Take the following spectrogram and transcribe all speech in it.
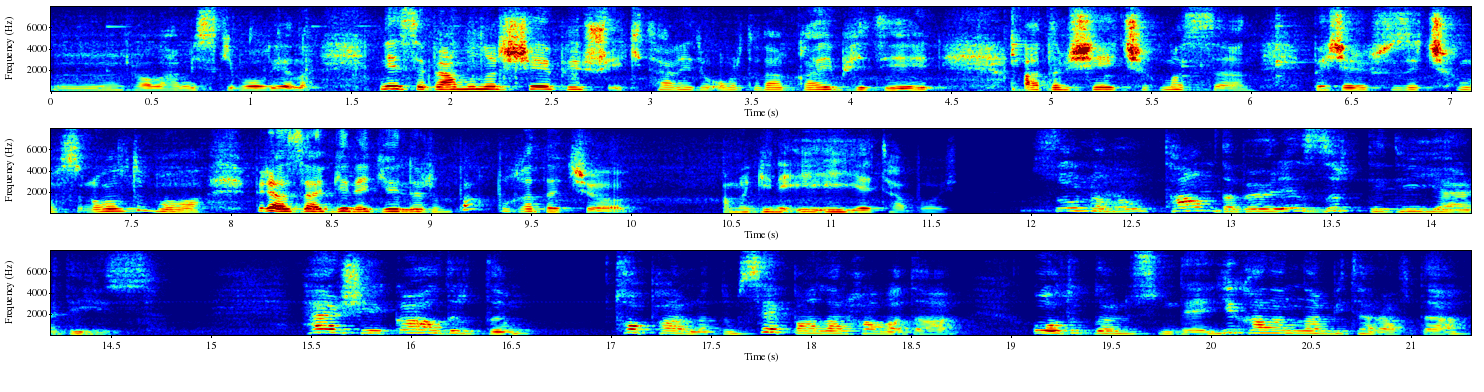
Hmm, Allah mis gibi oluyorlar. Neyse ben bunları şey yapayım. Şu iki taneyi de ortadan kaybedeyim. Adım şey çıkmasın. Beceriksize çıkmasın. Oldu mu? Birazdan yine gelirim. Bak bu kadar çok. Ama yine iyi iyi yeter boş. Zurna'nın tam da böyle zırt dediği yerdeyiz. Her şeyi kaldırdım. Toparladım. Sehpalar havada. Koltukların üstünde. Yıkananlar bir tarafta.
